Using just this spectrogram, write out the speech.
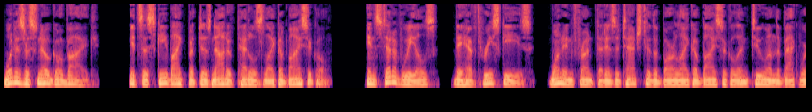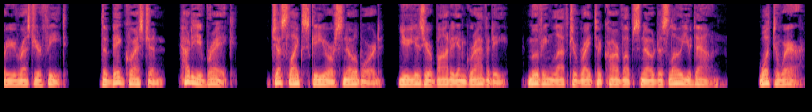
What is a Sno-Go bike? It's a ski bike but does not have pedals like a bicycle. Instead of wheels, they have three skis, one in front that is attached to the bar like a bicycle and two on the back where you rest your feet. The big question, how do you brake? Just like ski or snowboard, you use your body and gravity, moving left to right to carve up snow to slow you down. What to wear?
